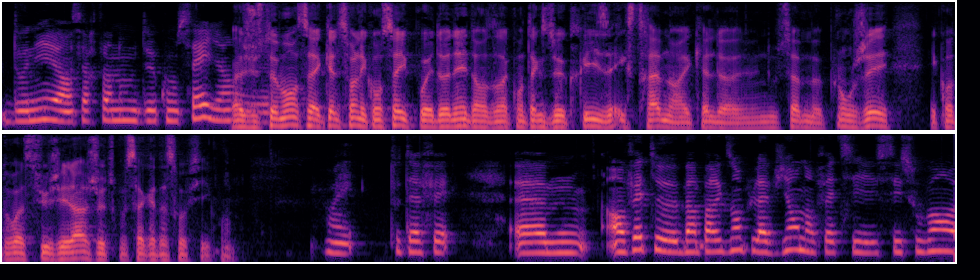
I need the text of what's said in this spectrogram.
donner un certain nombre de conseils. Hein, bah, justement, quels sont les conseils que vous pouvez donner dans un contexte de crise extrême dans lequel euh, nous sommes plongés Et quand on voit ce sujet-là, je trouve ça catastrophique. Oui, tout à fait. Euh, en fait, ben, par exemple, la viande, en fait, c'est souvent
